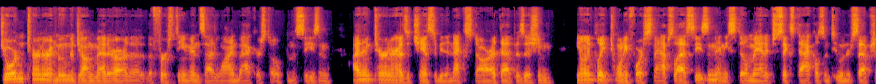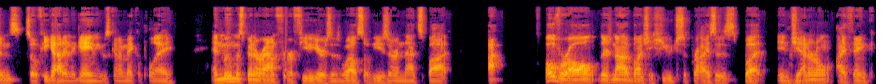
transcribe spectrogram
Jordan Turner and Maema Njongmeta are the, the first team inside linebackers to open the season. I think Turner has a chance to be the next star at that position. He only played 24 snaps last season, and he still managed six tackles and two interceptions. So if he got in the game, he was going to make a play. And Maema's been around for a few years as well, so he's earned that spot. Overall, there's not a bunch of huge surprises, but in general, I think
